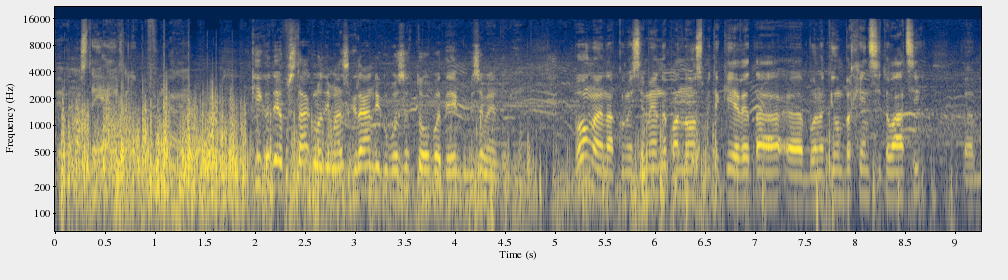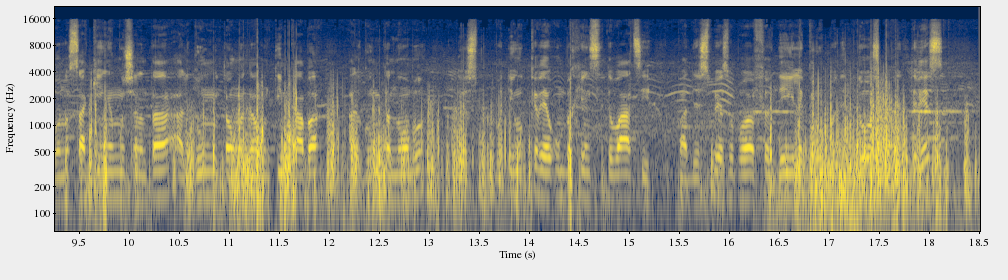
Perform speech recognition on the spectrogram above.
We hebben nog steeds eigenlijk O que é o obstáculo mais grande que você topa de começamento aqui? Bom, no começamento para nós muito aqui é tá bom tem um pequeno situação. Bom, nós aqui em algum então um time acaba, algum está novo. Então, temos que criar um pequeno situação para depois para verdelen grupo de dois ou de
